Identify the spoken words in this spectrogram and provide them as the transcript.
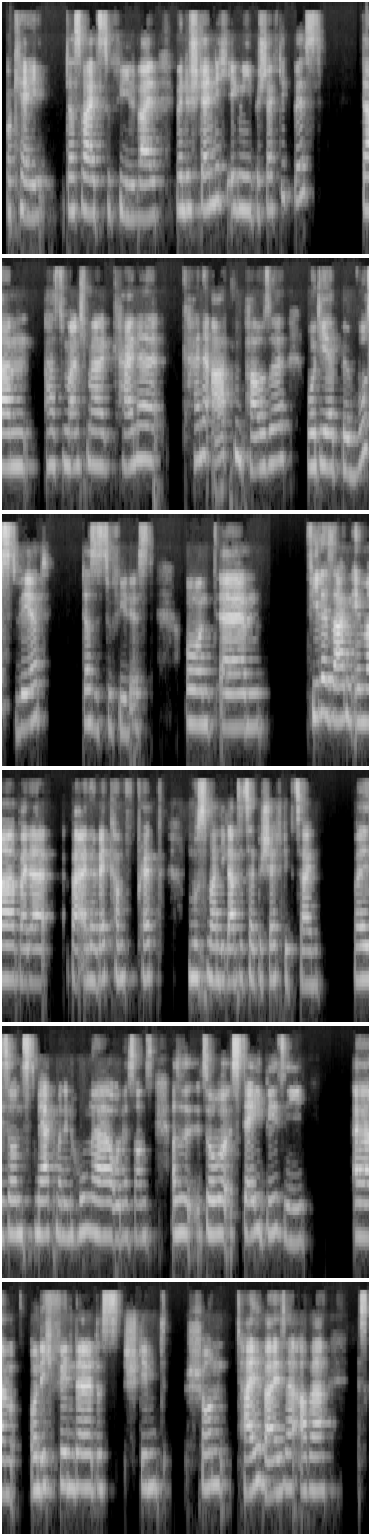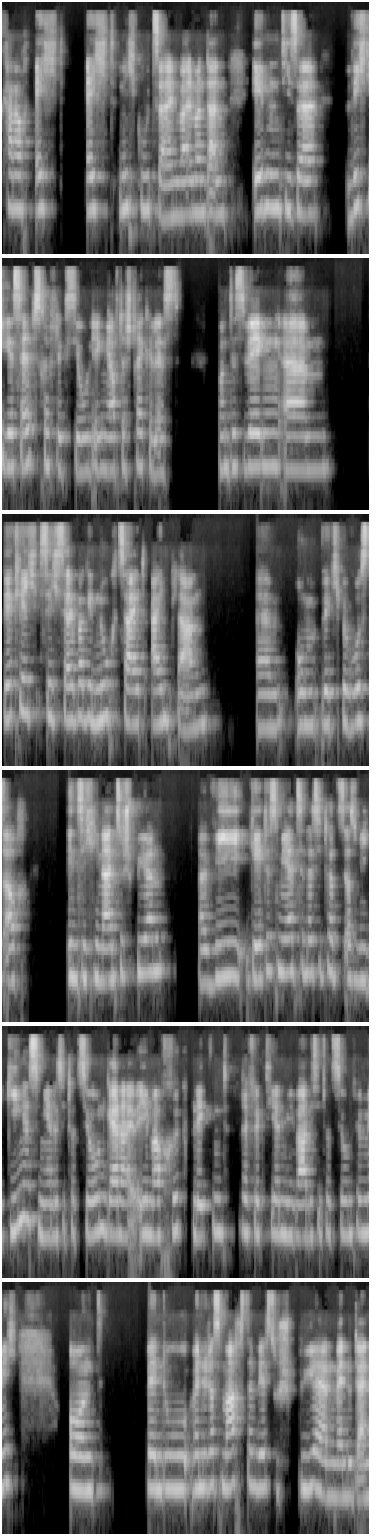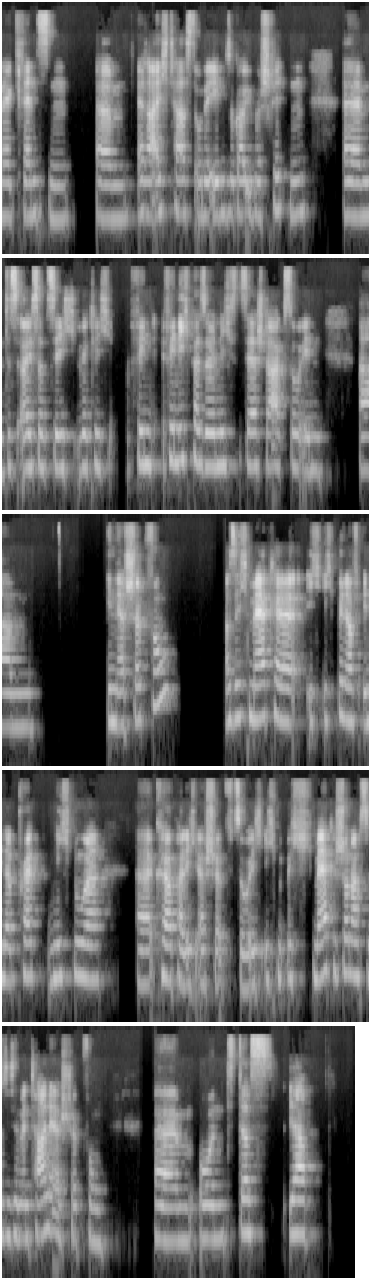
okay, das war jetzt zu viel, weil wenn du ständig irgendwie beschäftigt bist, dann hast du manchmal keine keine Atempause, wo dir bewusst wird, dass es zu viel ist. Und ähm, viele sagen immer, bei der bei einer Wettkampf-Prep muss man die ganze Zeit beschäftigt sein, weil sonst merkt man den Hunger oder sonst, also so stay busy. Ähm, und ich finde, das stimmt schon teilweise, aber es kann auch echt, echt nicht gut sein, weil man dann eben diese wichtige Selbstreflexion irgendwie auf der Strecke lässt. Und deswegen ähm, wirklich sich selber genug Zeit einplanen, ähm, um wirklich bewusst auch in sich hineinzuspüren, äh, wie geht es mir jetzt in der Situation, also wie ging es mir in der Situation, gerne eben auch rückblickend reflektieren, wie war die Situation für mich. Und wenn du, wenn du das machst, dann wirst du spüren, wenn du deine Grenzen ähm, erreicht hast oder eben sogar überschritten. Ähm, das äußert sich wirklich, finde find ich persönlich, sehr stark so in, ähm, in Erschöpfung. Also ich merke, ich, ich bin auf in der Prep nicht nur äh, körperlich erschöpft. So, ich, ich, ich merke schon auch so diese mentale Erschöpfung. Ähm, und das, ja,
